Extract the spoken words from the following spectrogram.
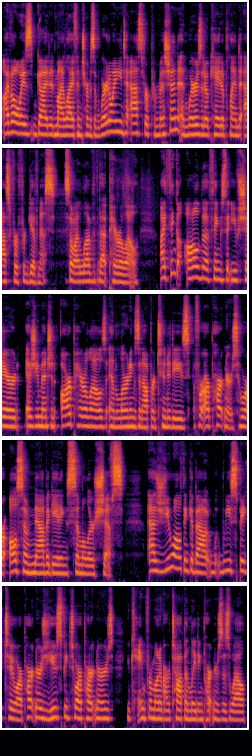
I've always guided my life in terms of where do I need to ask for permission and where is it okay to plan to ask for forgiveness. So I love that parallel. I think all the things that you've shared, as you mentioned, are parallels and learnings and opportunities for our partners who are also navigating similar shifts as you all think about, we speak to our partners, you speak to our partners, you came from one of our top and leading partners as well,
